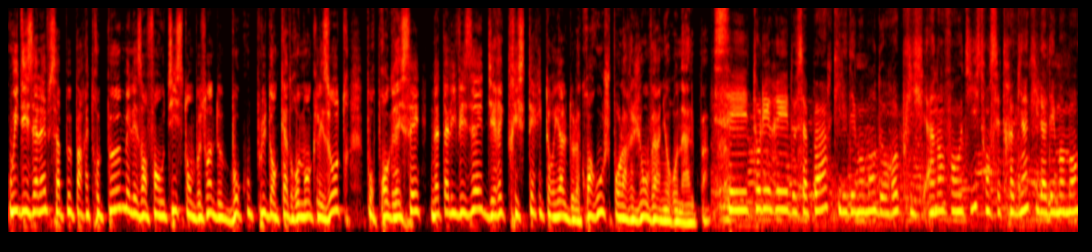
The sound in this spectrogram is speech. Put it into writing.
Oui, 10 élèves, ça peut paraître peu, mais les enfants autistes ont besoin de beaucoup plus d'encadrement que les autres pour progresser. Nathalie Vizet, directrice territoriale de la Croix-Rouge pour la région Auvergne-Rhône-Alpes. C'est toléré de sa part qu'il ait des moments de repli. Un enfant autiste, on sait très bien qu'il a des moments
